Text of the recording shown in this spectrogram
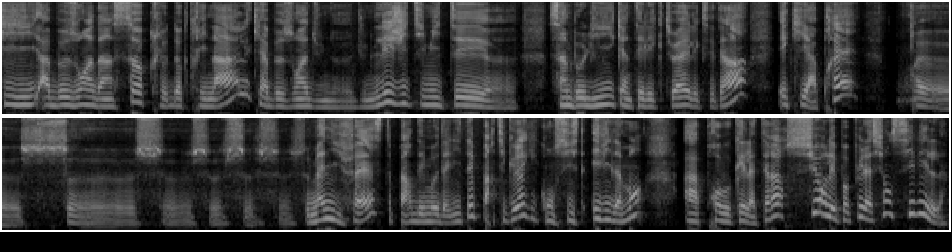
qui a besoin d'un socle doctrinal, qui a besoin d'une légitimité euh, symbolique, intellectuelle, etc., et qui après euh, se, se, manifeste par des modalités particulières qui consistent évidemment à provoquer la terreur sur les populations civiles.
